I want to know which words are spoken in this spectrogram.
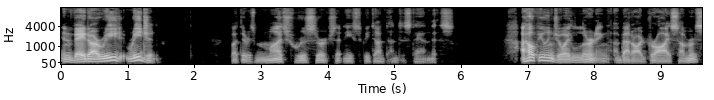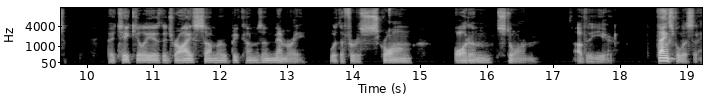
invade our re- region. But there's much research that needs to be done to understand this. I hope you enjoy learning about our dry summers, particularly as the dry summer becomes a memory with the first strong autumn storm of the year. Thanks for listening.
